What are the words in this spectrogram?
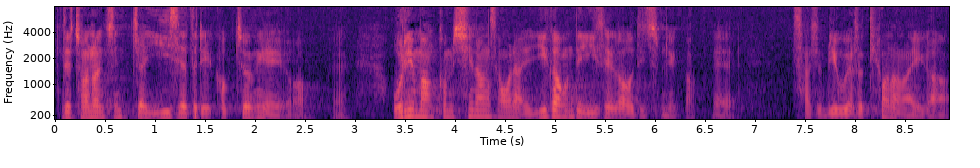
근데 저는 진짜 2세들이 걱정이에요. 예. 우리만큼 신앙생활이 아니에요. 이 가운데 2세가 어디 있습니까? 예. 사실 미국에서 태어난 아이가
